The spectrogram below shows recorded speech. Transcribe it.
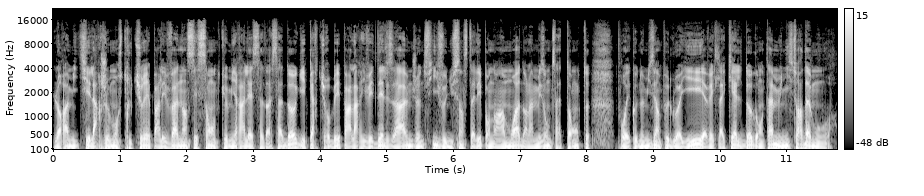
Leur amitié largement structurée par les vannes incessantes que Mirales adresse à Dog est perturbée par l'arrivée d'Elsa, une jeune fille venue s'installer pendant un mois dans la maison de sa tante pour économiser un peu de loyer avec laquelle Dog entame une histoire d'amour.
